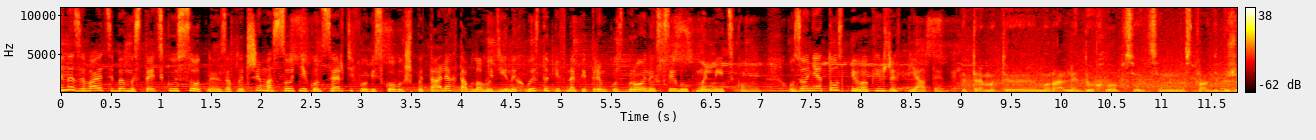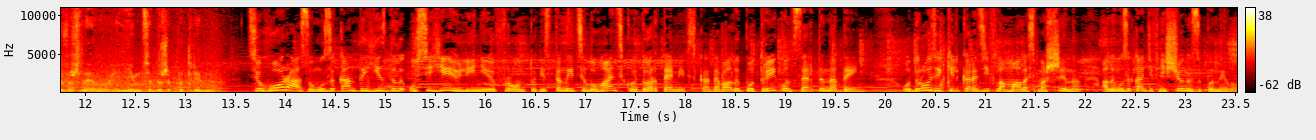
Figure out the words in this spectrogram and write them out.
Вони називають себе мистецькою сотнею за плечима сотні концертів у військових шпиталях та благодійних виступів на підтримку збройних сил у Хмельницькому. У зоні АТО співаки вже вп'яте. Підтримати моральний дух хлопців це насправді дуже важливо, і їм це дуже потрібно. Цього разу музиканти їздили усією лінією фронту від станиці Луганської до Артемівська. Давали по три концерти на день. У дорозі кілька разів ламалась машина, але музикантів ніщо не зупинило.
